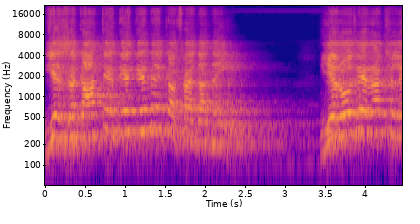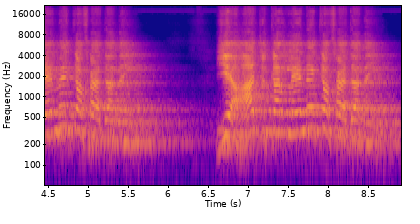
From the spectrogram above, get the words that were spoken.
یہ زکاتیں دے دینے کا فائدہ نہیں۔ یہ روزے رکھ لینے کا فائدہ نہیں۔ یہ حج کر لینے کا فائدہ نہیں۔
